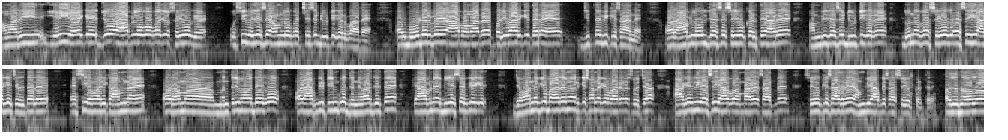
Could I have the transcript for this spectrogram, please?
हमारी यही है कि जो आप लोगों का जो सहयोग है उसी वजह से हम लोग अच्छे से ड्यूटी कर पा रहे हैं और बॉर्डर पे आप हमारे परिवार की तरह हैं जितने भी किसान हैं और आप लोग जैसे सहयोग करते आ रहे हैं हम भी जैसे ड्यूटी कर रहे हैं दोनों का सहयोग ऐसे ही आगे चलता रहे ऐसी हमारी कामना है और हम अ, मंत्री महोदय को और आपकी टीम को धन्यवाद देते हैं कि आपने बीएसएफ के जवानों के बारे में और किसानों के बारे में सोचा आगे भी ऐसे ही आप हमारे साथ में सहयोग के साथ रहे हम भी आपके साथ सहयोग करते रहे ਅਜਨਾਲਾ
